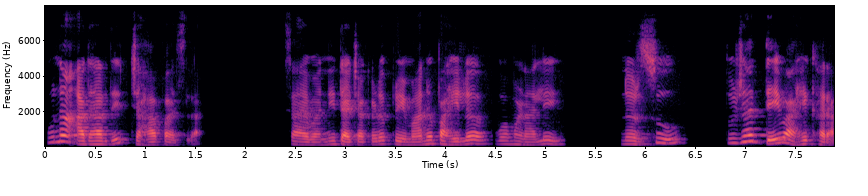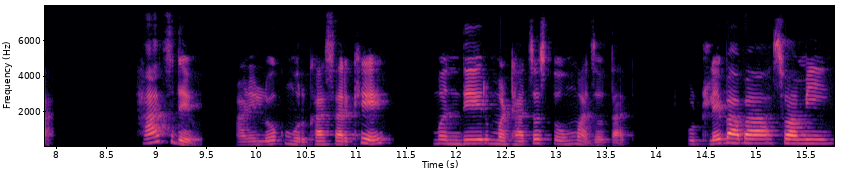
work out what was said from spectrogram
पुन्हा आधार देत चहा पाजला. साहेबांनी त्याच्याकडे प्रेमानं पाहिलं व म्हणाले नरसू तुझ्यात देव आहे खरा. हाच देव आणि लोक मूर्खासारखे मंदिर मठाचं स्तोम माजवतात. कुठले बाबा स्वामी?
